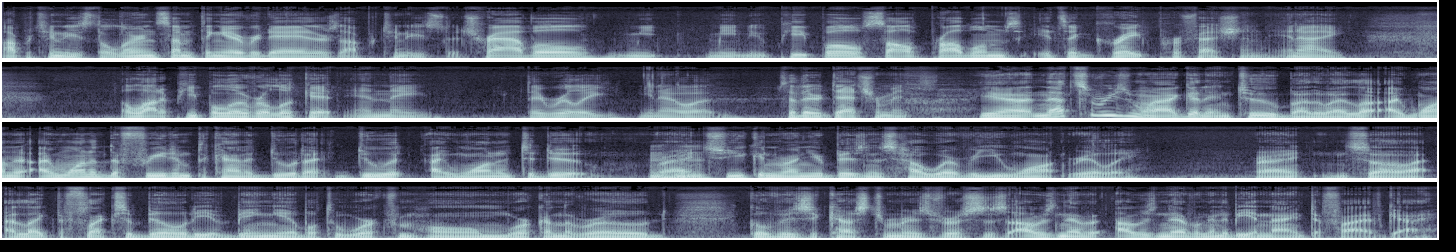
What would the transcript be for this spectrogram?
opportunities to learn something every day, there's opportunities to travel, meet meet new people, solve problems, it's a great profession and I a lot of people overlook it and they they really, you know, uh, to their detriment. Yeah, and that's the reason why I got in too. By the way, I, I wanted I wanted the freedom to kind of do what I do what I wanted to do. Right, so you can run your business however you want, really. Right, and so I, I like the flexibility of being able to work from home, work on the road, go visit customers. Versus I was never I was never going to be a nine to five guy.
